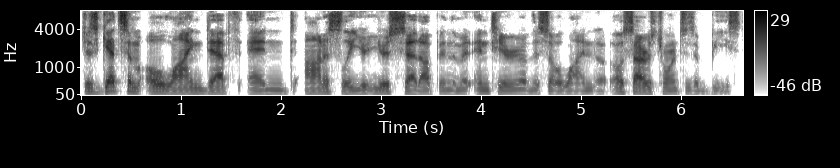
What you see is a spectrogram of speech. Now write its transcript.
Just get some O line depth, and honestly, you're you're set up in the interior of this O line. O'Cyrus Torrence is a beast,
